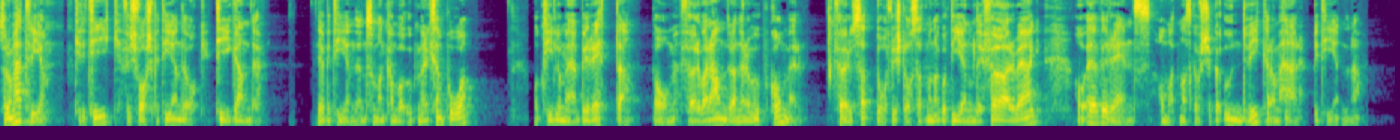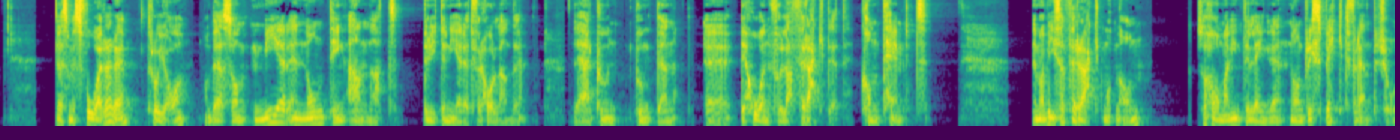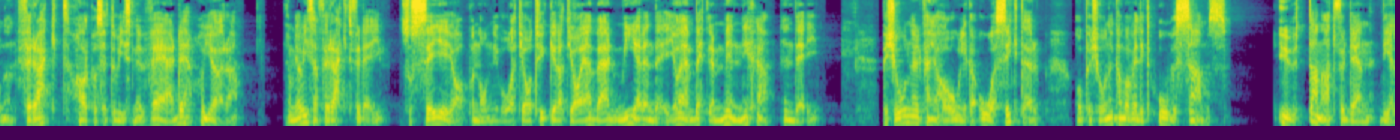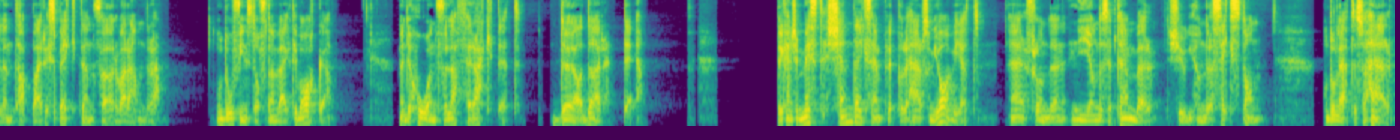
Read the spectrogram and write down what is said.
Så de här tre, kritik, försvarsbeteende och tigande, det är beteenden som man kan vara uppmärksam på och till och med berätta om för varandra när de uppkommer. Förutsatt då förstås att man har gått igenom det i förväg och är överens om att man ska försöka undvika de här beteendena. Det som är svårare, tror jag, och det som mer än någonting annat bryter ner ett förhållande, det är punkten eh, det hånfulla föraktet, contempt. När man visar förakt mot någon så har man inte längre någon respekt för den personen. Förakt har på sätt och vis med värde att göra. Om jag visar förakt för dig så säger jag på någon nivå att jag tycker att jag är värd mer än dig. Jag är en bättre människa än dig. Personer kan ju ha olika åsikter och personer kan vara väldigt osams utan att för den delen tappa respekten för varandra. Och då finns det ofta en väg tillbaka. Men det hånfulla föraktet dödar det. Det kanske mest kända exemplet på det här som jag vet är från den 9 september 2016. Och då lät det så här.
